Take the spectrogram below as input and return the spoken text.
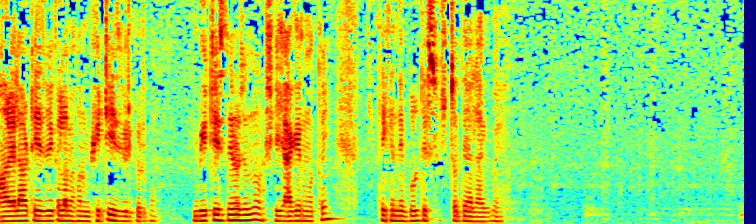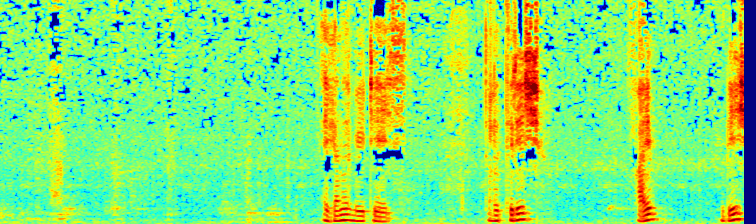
আর এল আরটিএইচ বের করলাম এখন ভিটিএইচ বের করব। ভিটিএইচ নেওয়ার জন্য সেই আগের মতোই এখানে ভোল্টেজ সুইচটা দেওয়া লাগবে। এখানে ভিটিএইচ তাহলে তিরিশ ফাইভ বিশ,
